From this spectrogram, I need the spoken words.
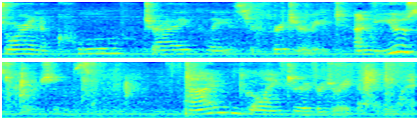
Store in a cool, dry place. Refrigerate unused portions. I'm going to refrigerate that anyway.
